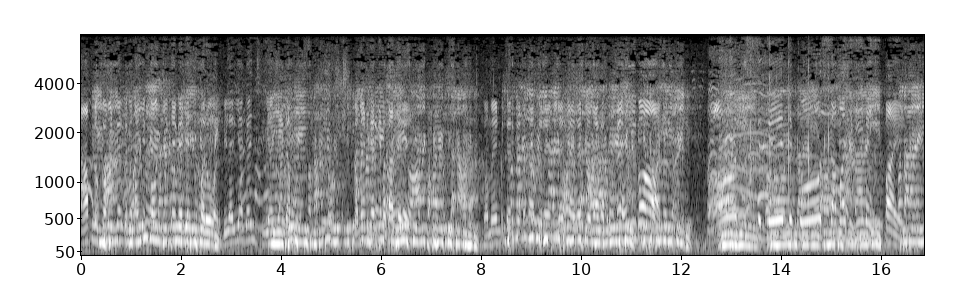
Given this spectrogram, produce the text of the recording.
आप लोग कमेंट करके बताइए कौन जीतेगा ये सुपर ओवर बिलरियागंज या कमेंट करके बताते रहे कमेंट करके बताते रहे बिलरियागंज या पहली बार। और इस गेंद को समझ ही नहीं पाए। गेंद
